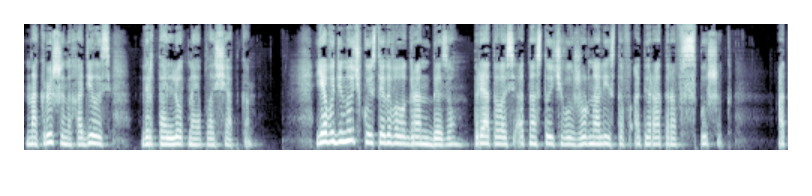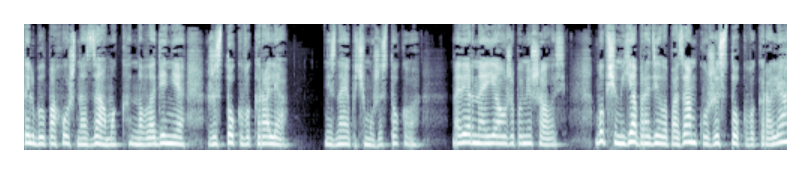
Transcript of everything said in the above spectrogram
на крыше находилась вертолетная площадка. Я в одиночку исследовала Грандезу, пряталась от настойчивых журналистов, операторов вспышек — Отель был похож на замок, на владение жестокого короля. Не знаю, почему жестокого. Наверное, я уже помешалась. В общем, я бродила по замку жестокого короля,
